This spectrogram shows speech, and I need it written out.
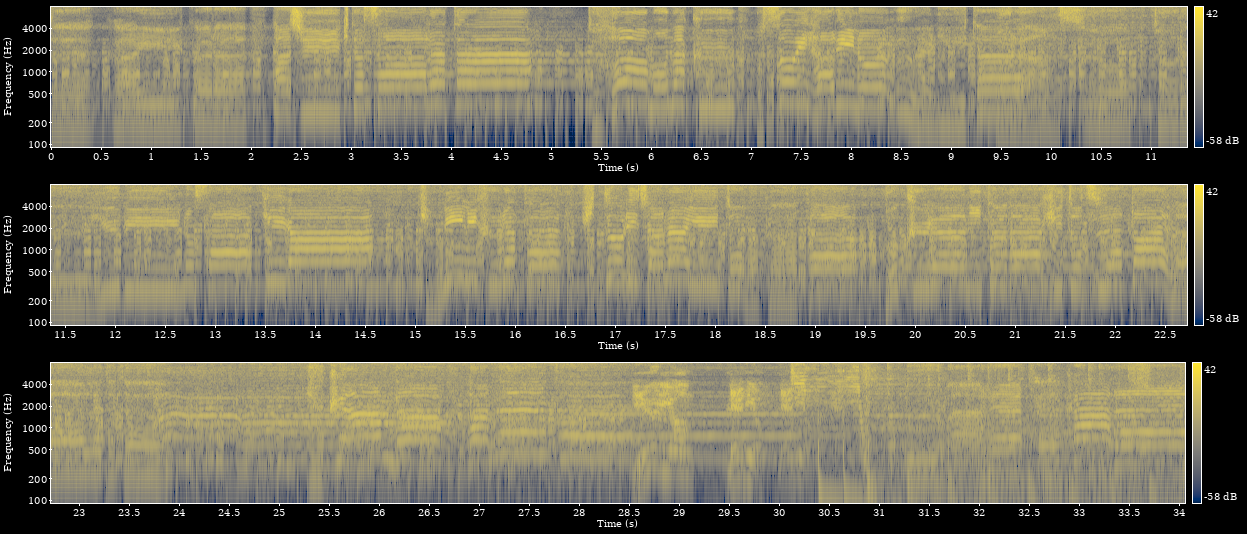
世界から弾き出された途方もなく細い針の上にいたバランスを取る指の先が君に触れた一人じゃないと分かった僕らにただ一つ与えられてた歪んだあなた。ユーリオン。レディオレディ生まれてから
